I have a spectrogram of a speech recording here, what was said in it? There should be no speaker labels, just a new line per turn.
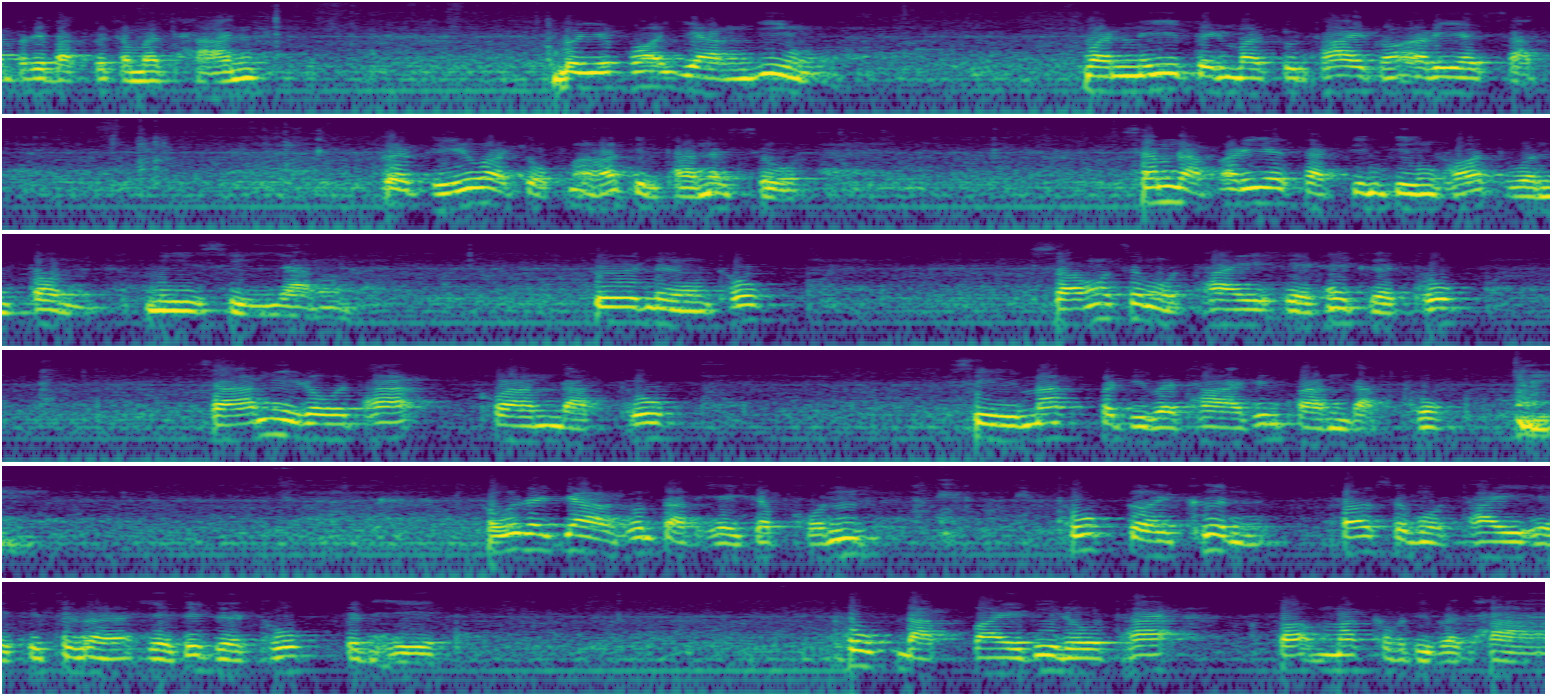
การปฏิบัติกรรมฐาน โดยเฉพาะอย่างยิ่ง วันนี้เป็นมาสุดท้ายของอริยสัจก็ถือว่าจบมหาติฐานสูตรสำหรับอริยสัจจริง ๆ ขอทวนต้นมีสี่อย่าง คือหนึ่งทุกสองสมุทัยเหตุให้เกิดทุกสามนิโรธะความดับทุกข์ สี่มรรคปฏิบัติถึงความดับทุกข์พระพุทธเจ้าทรงตัดเหตุกับผล ทุกข์เกิดขึ้น เพราะสมุทัยเหตุที่เหตุที่เกิดทุกข์เป็นเหตุ ทุกข์ดับไปที่โลทะ เพราะมรรคปฏิปทา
